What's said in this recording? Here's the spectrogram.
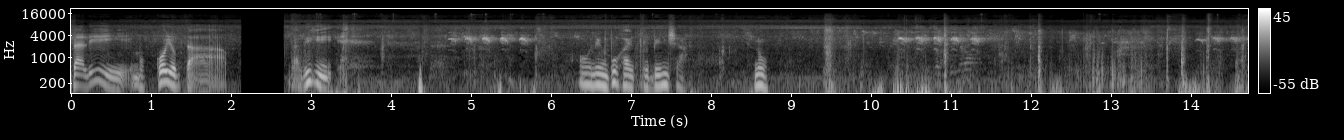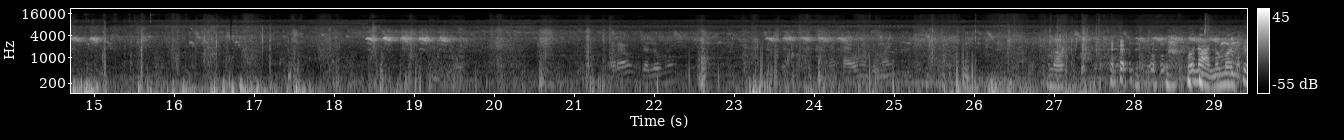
Dali, mukuyog ta. Dali. Uning buhay probinsya. No. 你敢他妈吃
